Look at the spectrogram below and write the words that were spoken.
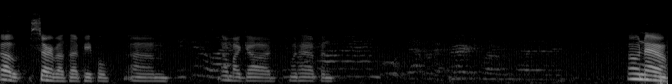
Oh, sorry about that, people. Um, oh my God, what happened? Oh no,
